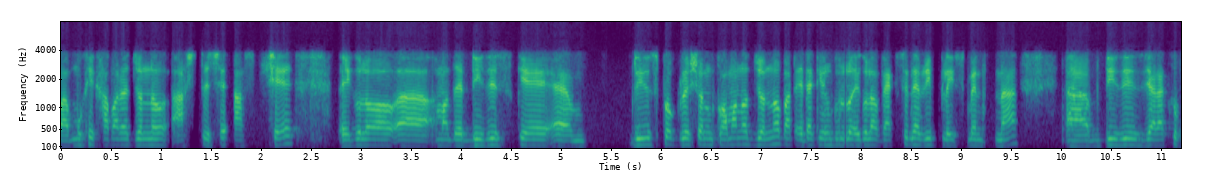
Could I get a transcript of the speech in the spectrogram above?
বা মুখে খাবারের জন্য আসতেছে, আসছে। এগুলো আমাদের ডিজিজকে ডিজিজ প্রোগ্রেশন কমানোর জন্য বাট এটা কিন্তু এগুলো ভ্যাকসিনের রিপ্লেসমেন্ট না। ডিজিজ যারা খুব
